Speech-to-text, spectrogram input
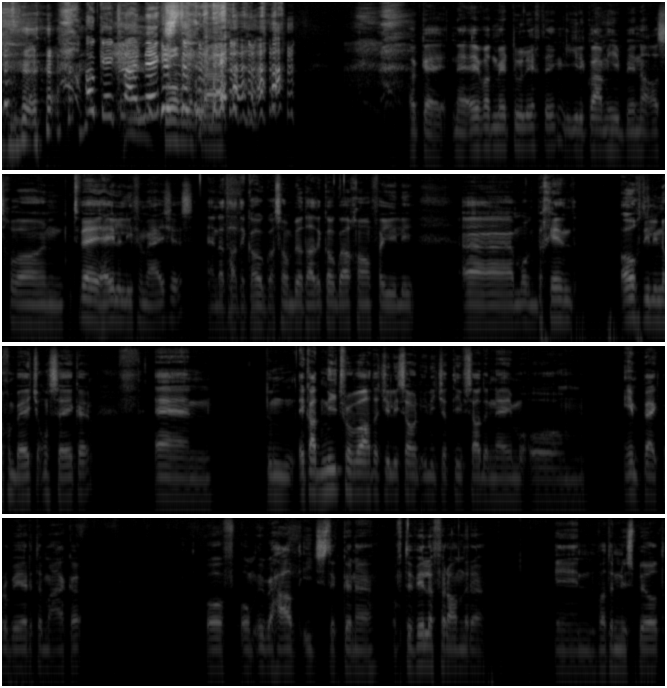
Oké, klaar, next. Volgende vraag. Oké, nee, even wat meer toelichting. Jullie kwamen hier binnen als gewoon twee hele lieve meisjes. En dat had ik ook wel. Zo'n beeld had ik ook wel gewoon van jullie. Ehm, op het begin oogden jullie nog een beetje onzeker. En toen, ik had niet verwacht dat jullie zo'n initiatief zouden nemen om impact proberen te maken. Of om überhaupt iets te kunnen of te willen veranderen in wat er nu speelt.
